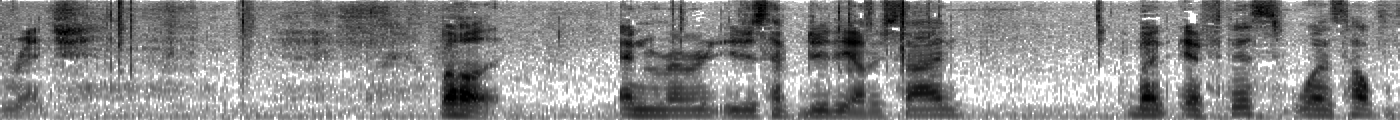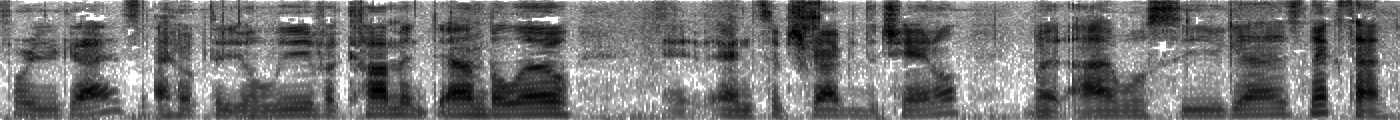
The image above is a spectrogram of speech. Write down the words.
wrench. Well, and remember you just have to do the other side. But if this was helpful for you guys, I hope that you'll leave a comment down below and subscribe to the channel. But I will see you guys next time.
